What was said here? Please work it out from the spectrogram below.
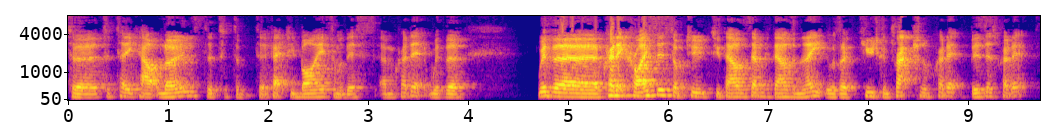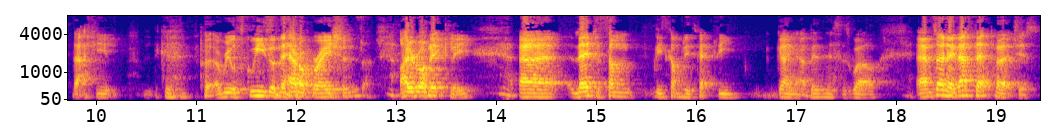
to, to take out loans to, to, to effectively buy some of this um, credit. With the with the credit crisis of 2007 2008 there was a huge contraction of credit business credit that actually put a real squeeze on their operations ironically uh, led to some of these companies effectively going out of business as well. Um, so no that's debt purchase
